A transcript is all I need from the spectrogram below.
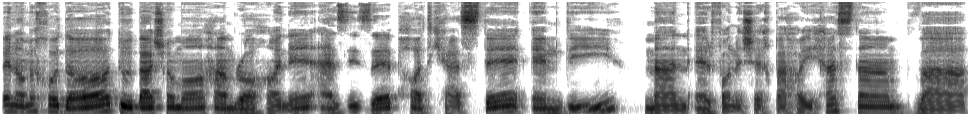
به نام خدا دود بر شما همراهان عزیز پادکست MD من عرفان شیخ بهایی هستم و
